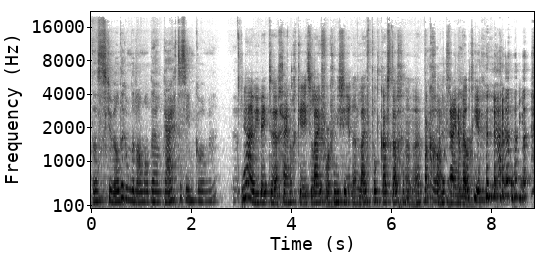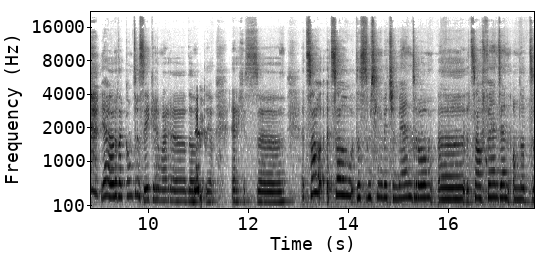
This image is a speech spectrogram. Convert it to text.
dat is geweldig om dat allemaal bij elkaar te zien komen. Ja, en wie weet uh, ga je nog een keer iets live organiseren, een live podcastdag. En dan uh, pak ik gewoon de trein naar België. Ja, ja hoor, dat komt er zeker. Maar uh, dat, ja, ergens... het, zou, het zou, dat is misschien een beetje mijn droom. het zou fijn zijn om dat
